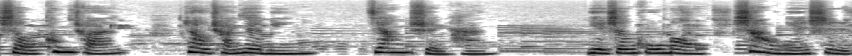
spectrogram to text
守空船，绕船月明江水寒。夜深忽梦少年事，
